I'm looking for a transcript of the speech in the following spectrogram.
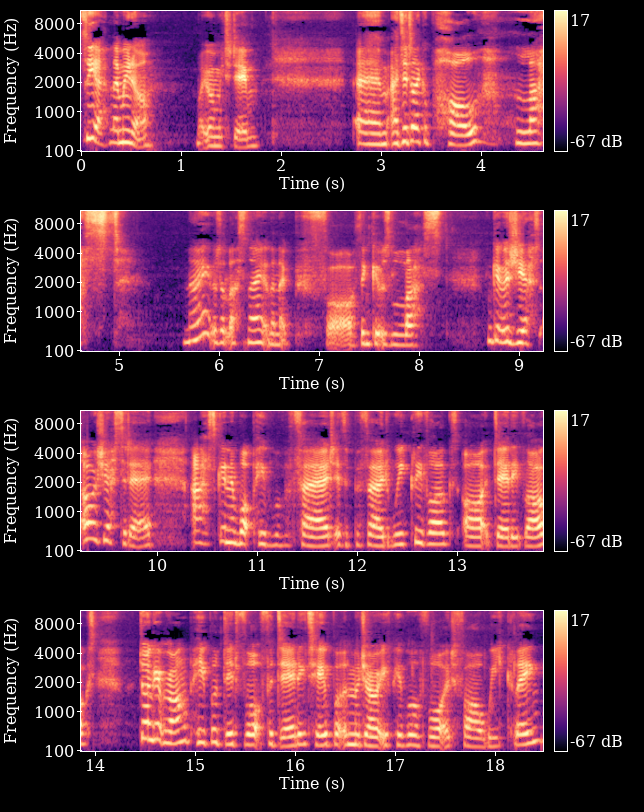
So yeah, let me know what you want me to do. Um, I did like a poll last night, was it last night or the night before? I think it was last, I think it was yes, oh it was yesterday, asking what people preferred, if they preferred weekly vlogs or daily vlogs. Don't get me wrong, people did vote for daily too, but the majority of people voted for weekly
